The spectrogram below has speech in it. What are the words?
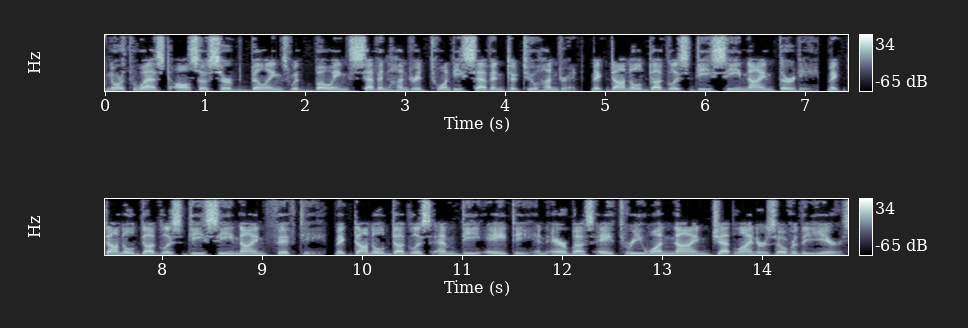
Northwest also served Billings with Boeing 727-200, McDonnell Douglas DC-930, McDonnell Douglas DC-950, McDonnell Douglas MD-80 and Airbus A319 jetliners over the years.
